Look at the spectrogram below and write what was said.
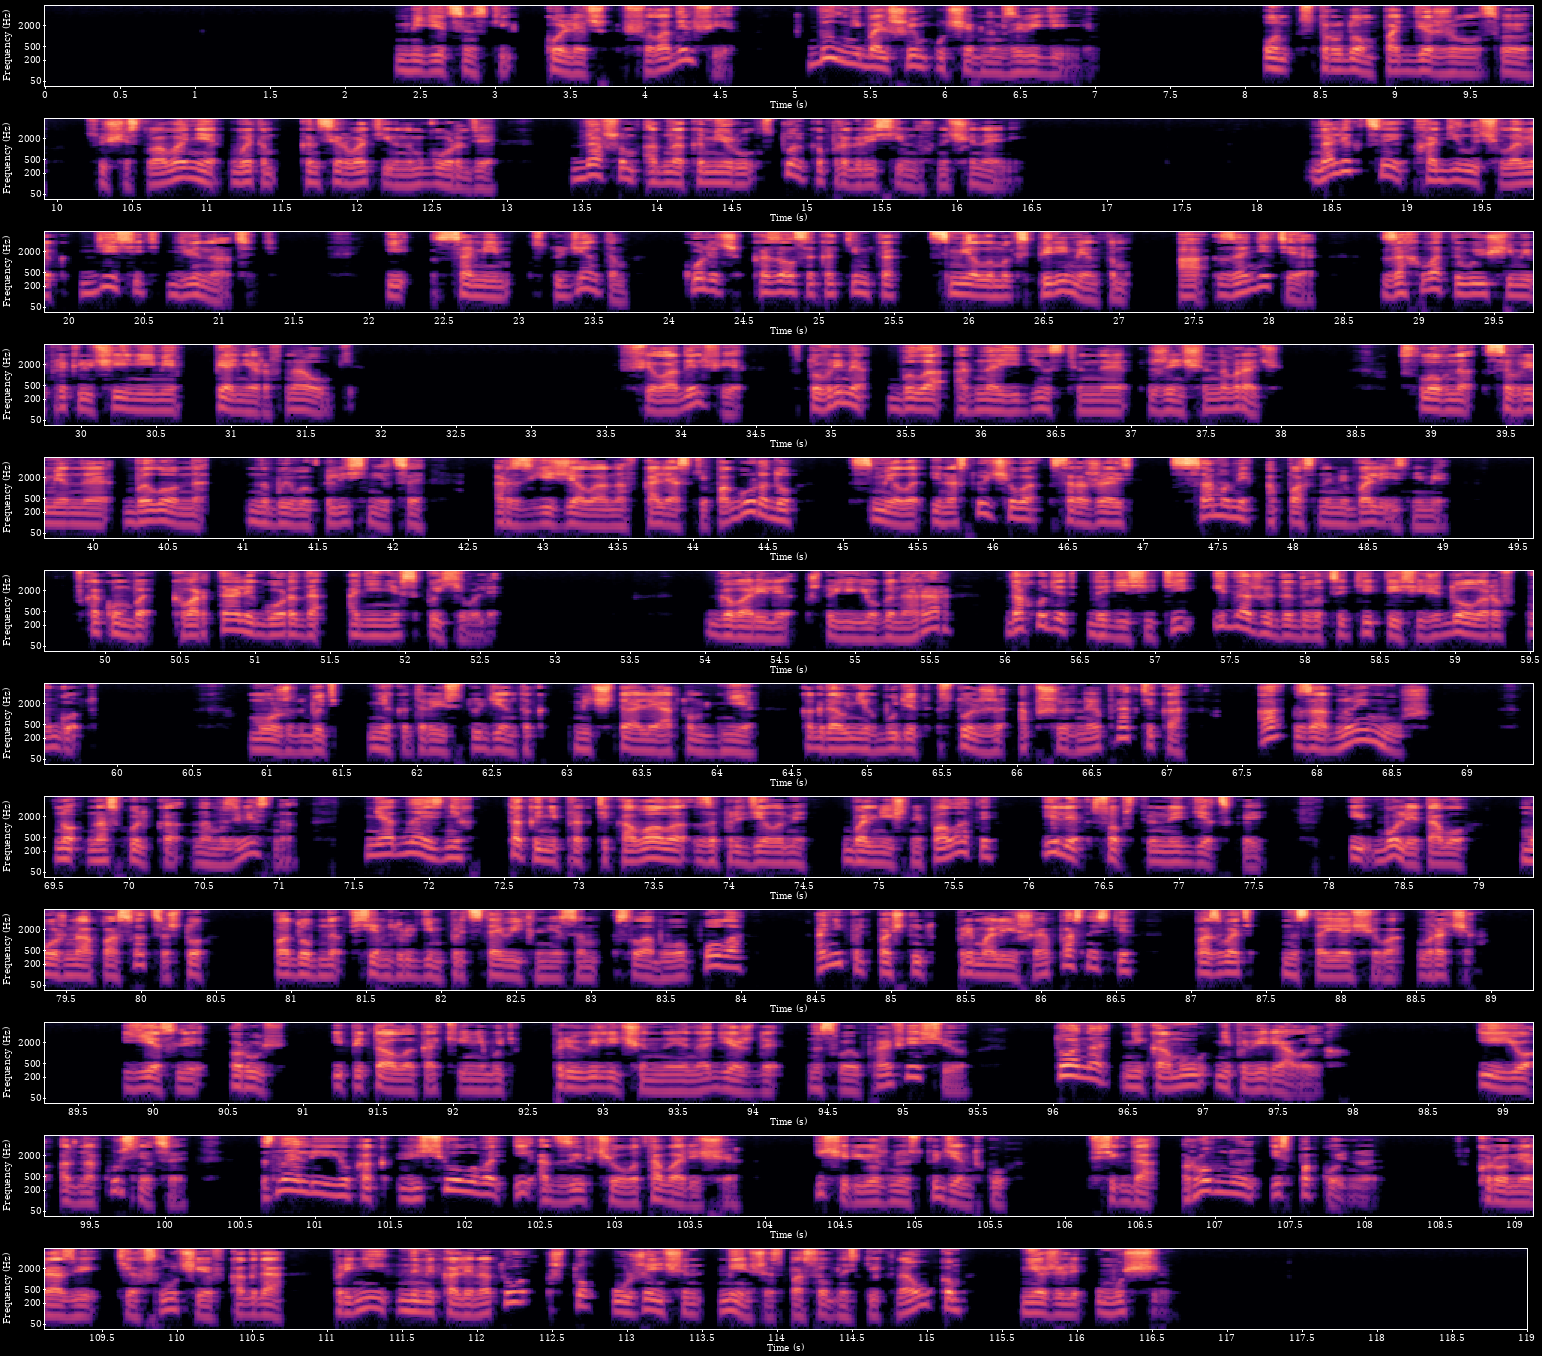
Медицинский колледж в Филадельфии был небольшим учебным заведением. Он с трудом поддерживал свое существование в этом консервативном городе, давшем, однако, миру столько прогрессивных начинаний. На лекции ходило человек 10-12, и самим студентам колледж казался каким-то смелым экспериментом, а занятия – захватывающими приключениями пионеров науки. В Филадельфии то время была одна единственная женщина-врач. Словно современная Белонна на боевой колеснице, разъезжала она в коляске по городу, смело и настойчиво сражаясь с самыми опасными болезнями, в каком бы квартале города они не вспыхивали. Говорили, что ее гонорар доходит до 10 и даже до 20 тысяч долларов в год. Может быть, некоторые студенток мечтали о том дне, когда у них будет столь же обширная практика, а заодно и муж. Но, насколько нам известно, ни одна из них так и не практиковала за пределами больничной палаты или собственной детской. И более того, можно опасаться, что, подобно всем другим представительницам слабого пола, они предпочтут при малейшей опасности позвать настоящего врача. Если Руфь и питала какие-нибудь преувеличенные надежды на свою профессию, то она никому не поверяла их. И ее однокурсницы знали ее как веселого и отзывчивого товарища и серьезную студентку, всегда ровную и спокойную, кроме разве тех случаев, когда при ней намекали на то, что у женщин меньше способностей к наукам, нежели у мужчин.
